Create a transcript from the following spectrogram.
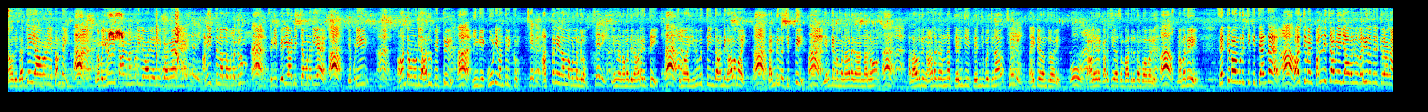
நமது சர்ச்சையா அவருடைய தந்தை. நம்ம இருவருக்காக நன்கொடைகளை வாரி வாங்கியிருக்காங்க. அனைத்து நல்ல உள்ளங்களும் ஸ்ரீ ஆ. எப்படி? ஆண்டவனுடைய அருள் பெற்று. இங்கே கூடி வந்திருக்கும் அத்தனை நல்ல உள்ளங்களும். இன்னும் நமது நாடகத்தை. சுமார் 25 ஆண்டு காலமாய். கண்டு ரசித்து. எங்க நம்ம நாடகம் ஆடினாலும் ஆ. அதாவது நாடகம் தான் தெரிஞ்சு தெரிஞ்சு போச்சுன்னா நைட்டே வந்துருவாரு. காலையில கடைசி வேஷம் பார்த்துட்டு தான் போவாரு. நமது செட்டிமாங்குறிச்சிக்கு சேர்ந்த. வாட்ச்மேன் பழனிசாமி ஐயா அவர்கள் வருகை தந்திருக்கிறாங்க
